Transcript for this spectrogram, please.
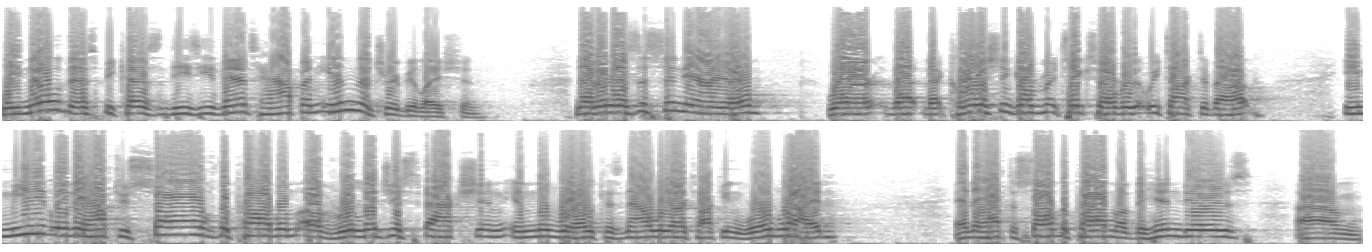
We know this because these events happen in the tribulation. Now, there is a scenario where that, that coalition government takes over that we talked about. Immediately, they have to solve the problem of religious faction in the world, because now we are talking worldwide. And they have to solve the problem of the Hindus, um,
